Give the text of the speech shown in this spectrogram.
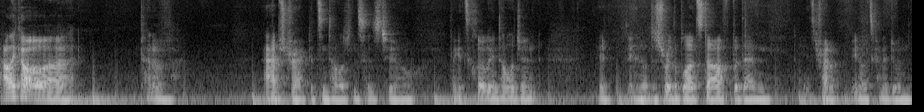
I like how uh, kind of abstract its intelligence is too. Like it's clearly intelligent. It you know destroyed the blood stuff, but then it's trying to you know it's kind of doing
